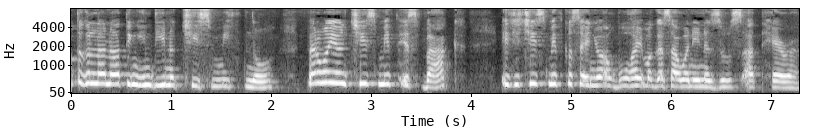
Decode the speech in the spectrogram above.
ang tagal na nating hindi nag-chismith, no? Pero ngayon, chismith is back. I-chismith ko sa inyo ang buhay mag-asawa ni na Zeus at Hera.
